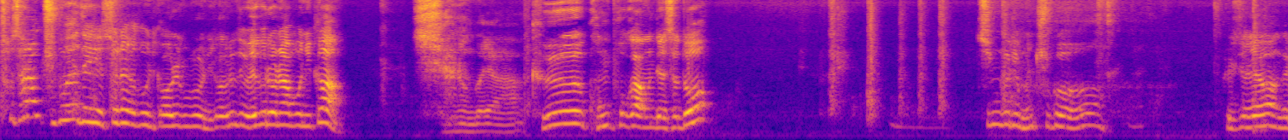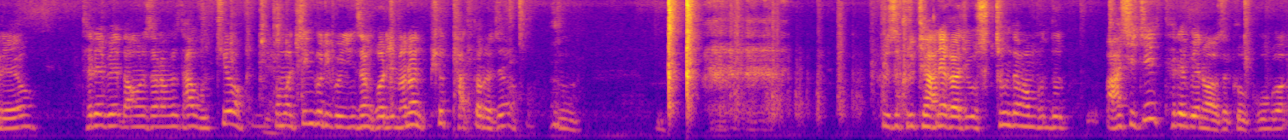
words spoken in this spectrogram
저 사람 죽어야 되겠어 내가 보니까 얼굴 보니까 그런데 왜 그러나 보니까 희한한 거야. 그 공포 가운데서도 찡그리면 죽어. 그죠요 안 그래요? 텔레비에 나오는 사람들 다 웃죠? 한번 찡그리고 인상 버리면은 표 다 떨어져. 응. 그래서 그렇게 안 해가지고 숙청당한 분도 아시지? 텔레비에 나와서 그 고가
